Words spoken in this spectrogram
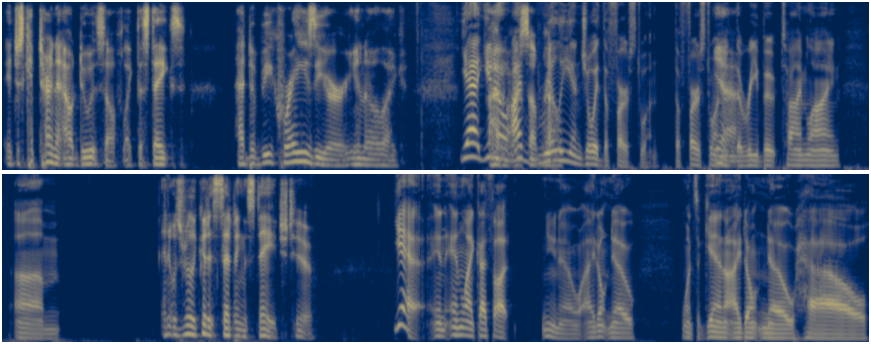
it just kept trying to outdo itself. Like the stakes had to be crazier. You know, like yeah, you know, don't know, I really enjoyed the first one. The first one in the reboot timeline. Um and it was really good at setting the stage too. yeah, and and like I thought, you know, I don't know once again, I don't know how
